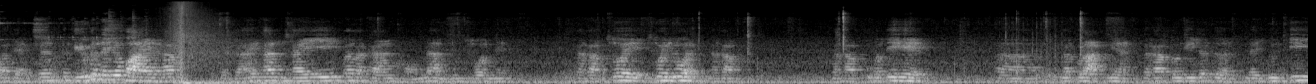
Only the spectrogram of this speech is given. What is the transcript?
กันแจกเป็นถือเป็นนโยบายนะครับอยากจะให้ท่านใช้มาตรการของด้านชุมชนเนี่ยนะครับช่วยช่วยด้วยนะครับนะครับอุบัติเหตุหลักๆเนี่ยนะครับบางทีจะเกิดในพื้นที่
